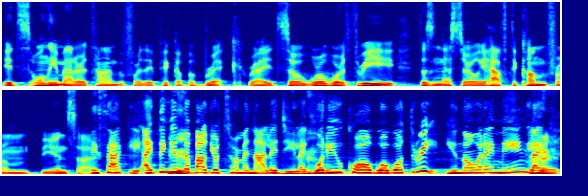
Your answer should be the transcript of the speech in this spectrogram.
It's only a matter of time before they pick up a brick, right? So World War III doesn't necessarily have to come from the inside. Exactly. I think it's about your terminology. Like, what do you call World War Three? You know what I mean? Like, Right.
